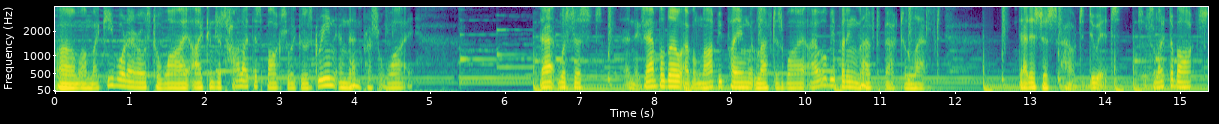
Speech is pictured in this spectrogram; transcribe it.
um, on my keyboard arrows to Y, I can just highlight this box so it goes green and then press Y. That was just an example though, I will not be playing with left as Y, I will be putting left back to left. That is just how to do it. So select a box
